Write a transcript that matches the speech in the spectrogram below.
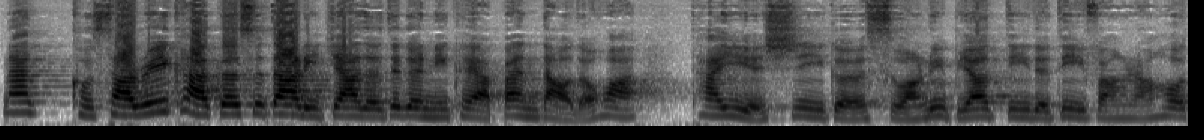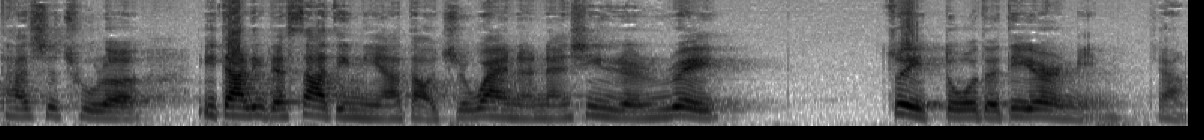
那 Costa Rica 哥斯达黎加的这个尼可亚半岛的话，它也是一个死亡率比较低的地方。然后它是除了意大利的萨丁尼亚岛之外呢，男性人瑞最多的第二名。这样，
